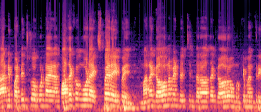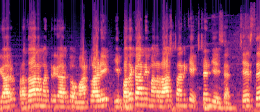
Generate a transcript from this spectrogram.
దాన్ని పట్టించుకోకుండా ఆయన పథకం కూడా ఎక్స్పైర్ అయిపోయింది. మన గవర్నమెంట్ వచ్చిన తర్వాత గౌరవ ముఖ్యమంత్రి గారు ప్రధాన మంత్రి గారితో మాట్లాడి ఈ పథకాన్ని మన రాష్ట్రానికి ఎక్స్టెండ్ చేశారు. చేస్తే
